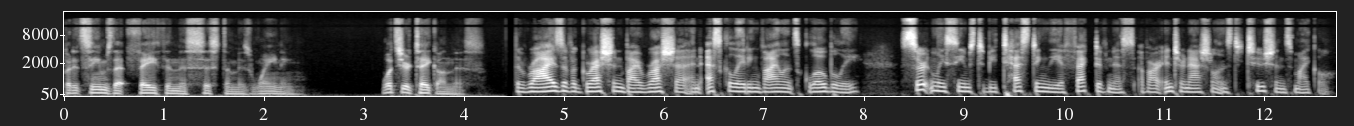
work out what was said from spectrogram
But it seems that faith in this system is waning. What's your take on this? The rise of aggression by Russia and escalating violence globally certainly seems to be testing the effectiveness of our international institutions, Michael.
